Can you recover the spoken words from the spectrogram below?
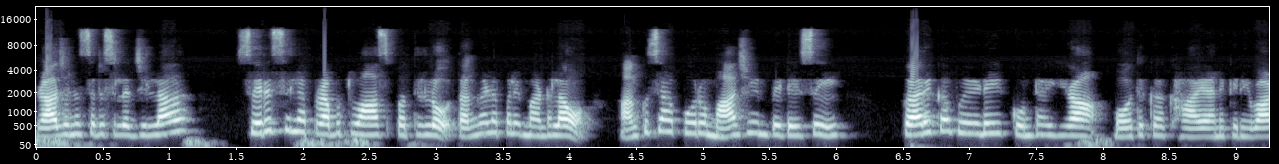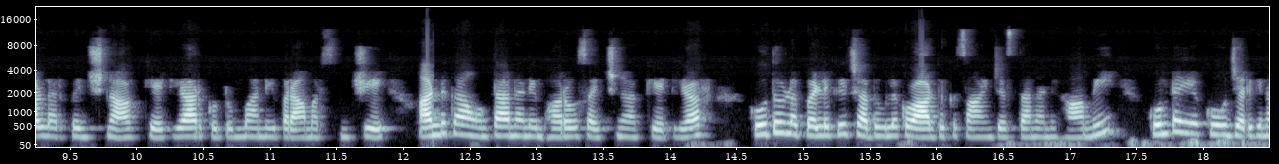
రాజన్న సిరిసిల్ల జిల్లా సిరిసిల్ల ప్రభుత్వ ఆసుపత్రిలో తంగళపల్లి మండలం అంకుశాపూర్ మాజీ ఎంపీటీసీ కరికవేడి కుంటయ్య భౌతిక ఖాయానికి నివాళులర్పించిన కేటీఆర్ కుటుంబాన్ని పరామర్శించి అండగా ఉంటానని భరోసా ఇచ్చిన కేటీఆర్ కూతుళ్ళ పెళ్ళికి చదువులకు ఆర్థిక సాయం చేస్తానని హామీ. కుంటయ్యకు జరిగిన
